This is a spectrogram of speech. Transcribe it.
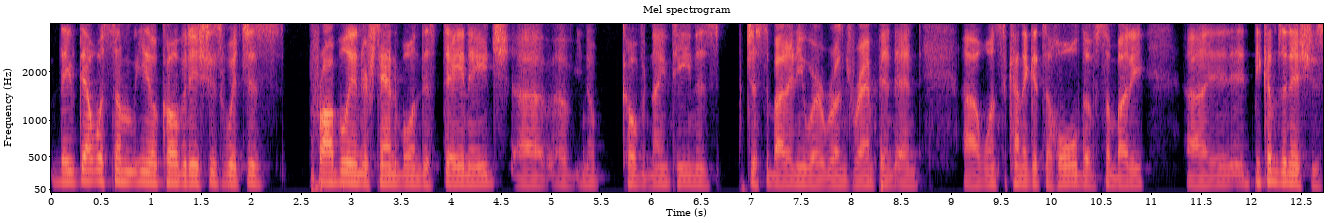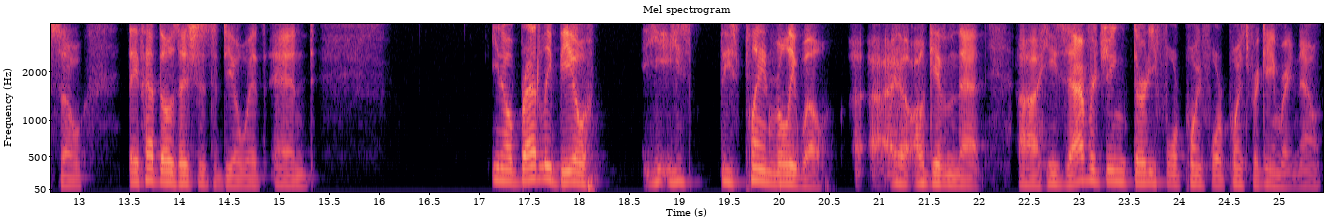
they've dealt with some you know COVID issues, which is probably understandable in this day and age uh, of you know COVID nineteen is just about anywhere it runs rampant, and uh, once it kind of gets a hold of somebody, uh, it, it, becomes an issue. So they've had those issues to deal with, and you know Bradley Beal, he, he's he's playing really well. I, will give him that. Uh, he's averaging thirty four point four points per game right now,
